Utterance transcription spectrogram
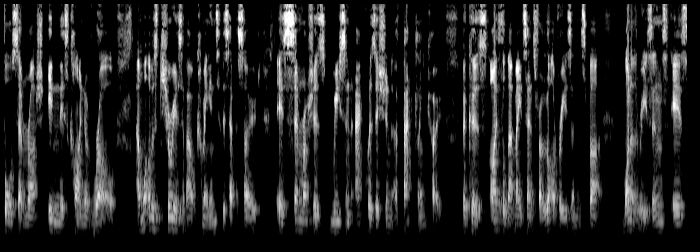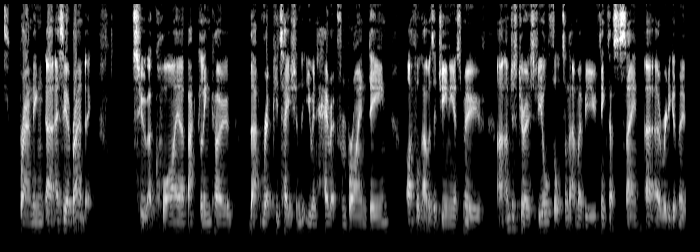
for SEMrush in this kind of role. And what I was curious about coming into this episode is SEMrush's recent acquisition of Backlinko, because I thought that made sense for a lot of reasons. But one of the reasons is branding, uh, SEO branding. To acquire Backlinko, that reputation that you inherit from Brian Dean I thought that was a genius move. Uh, I'm just curious for your thoughts on that, and whether you think that's the same, uh, a really good move.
